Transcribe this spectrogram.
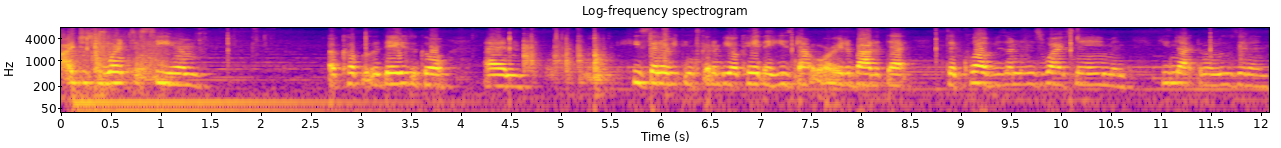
I just went to see him a couple of days ago, and he said everything's going to be okay, that he's not worried about it, that the club is under his wife's name, and he's not going to lose it, and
